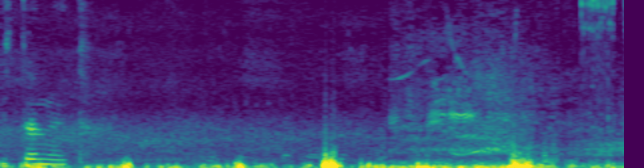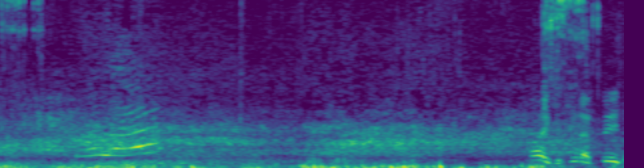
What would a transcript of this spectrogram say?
Está el nuestro. Ay, que es una peri.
